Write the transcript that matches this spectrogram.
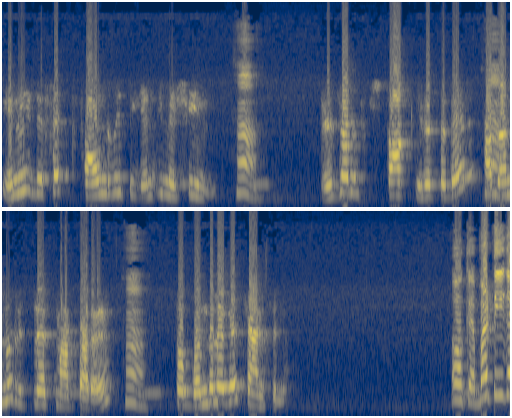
Any defect found with any machine reserve stock ಇರುತ್ತದೆ ಅದನ್ನು ರಿಪ್ಲೇಸ್ ಮಾಡ್ತಾರೆ. ಸೊ ಗೊಂದಲಗೆ ಚಾನ್ಸ್ ಇಲ್ಲ. ಓಕೆ ಬಟ್ ಈಗ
